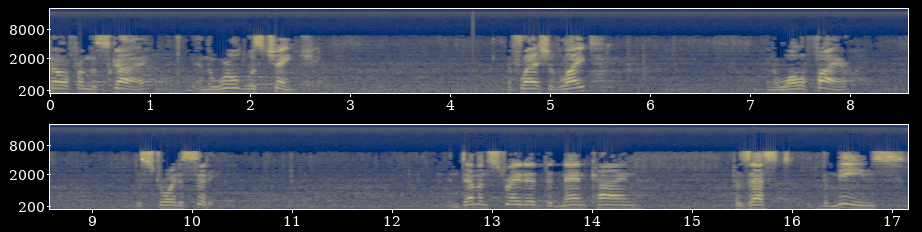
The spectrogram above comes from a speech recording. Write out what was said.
fell from the sky and the world was changed. A flash of light and a wall of fire destroyed a city and demonstrated that mankind possessed the means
